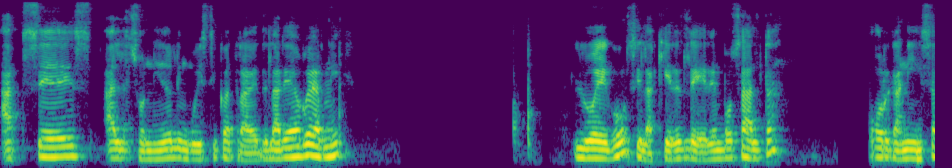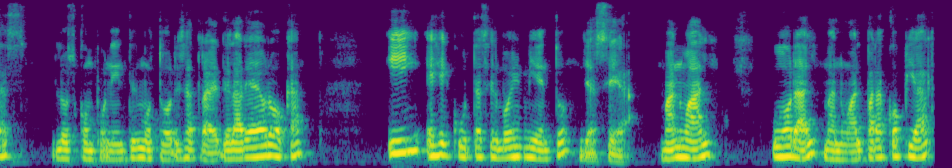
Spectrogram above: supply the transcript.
accedes al sonido lingüístico a través del área de Wernicke, Luego, si la quieres leer en voz alta, organizas los componentes motores a través del área de Broca y ejecutas el movimiento, ya sea manual u oral, manual para copiar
